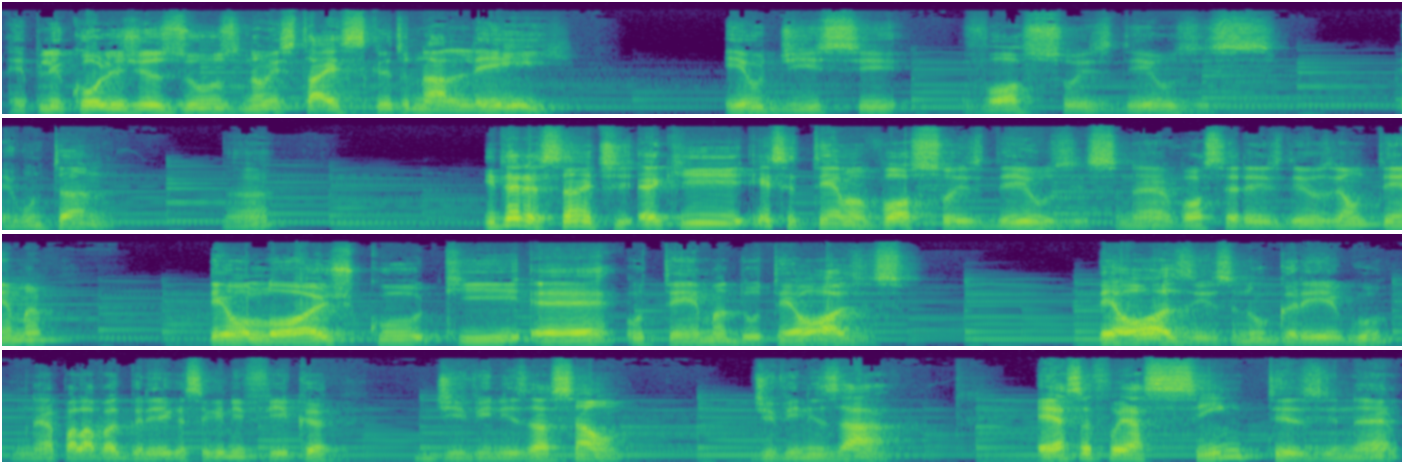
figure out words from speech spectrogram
Replicou-lhe Jesus: Não está escrito na lei? Eu disse, vós sois deuses? Perguntando. Né? Interessante é que esse tema, vós sois deuses, né? Vós sereis deuses, é um tema teológico que é o tema do teoses. Teoses, no grego, né, a palavra grega significa divinização, divinizar. Essa foi a síntese né,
